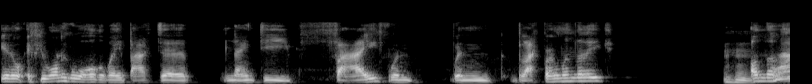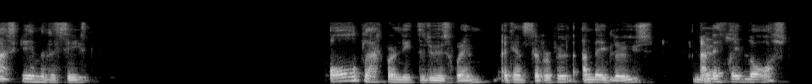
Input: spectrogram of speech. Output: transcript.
you know, if you want to go all the way back to 95 when when Blackburn won the league, mm-hmm. on the last game of the season, all Blackburn need to do is win against Liverpool and they lose. And if they lost,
